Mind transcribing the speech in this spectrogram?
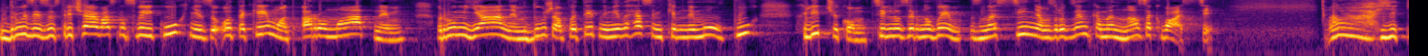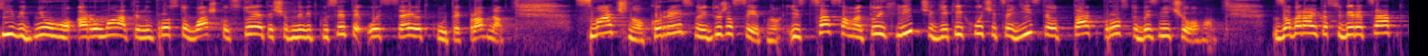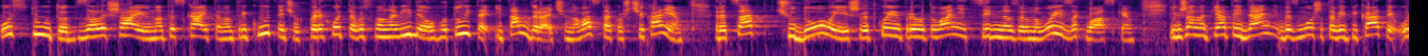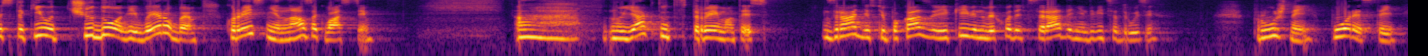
Друзі, зустрічаю вас на своїй кухні з отаким от ароматним, рум'яним, дуже апетитним і легесеньким, немов пух, хлібчиком цільнозерновим з насінням з родзинками на заквасці. Ах, які від нього аромати, ну просто важко встояти, щоб не відкусити ось цей от кутик, правда? Смачно, корисно і дуже ситно. І це саме той хлібчик, який хочеться їсти от так просто без нічого. Забирайте собі рецепт, ось тут от залишаю, натискайте на трикутничок, переходьте в основне відео, готуйте, і там, до речі, на вас також чекає рецепт чудової, швидкої приготування цільнозернової закваски. І вже на п'ятий день ви зможете випікати ось такі от чудові вироби, корисні на заквасці. Ну як тут втриматись? З радістю показую, який він виходить всередині. Дивіться, друзі. Пружний, пористий.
